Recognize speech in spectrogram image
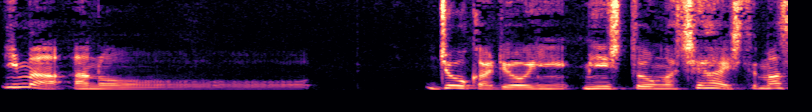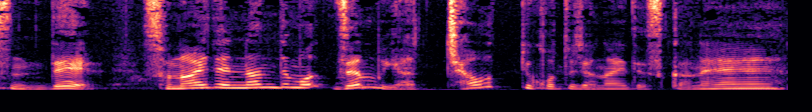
今、あの、上下両院、民主党が支配してますんで、その間に何でも全部やっちゃおうっていうことじゃないですかね。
